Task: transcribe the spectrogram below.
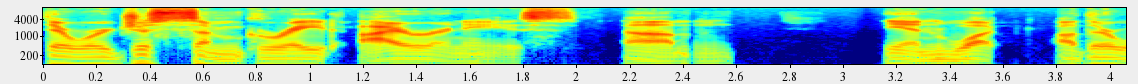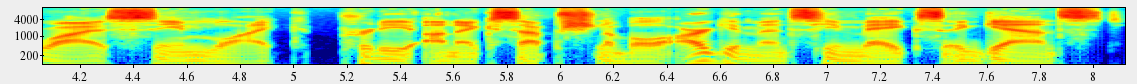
there were just some great ironies um, in what otherwise seem like pretty unexceptionable arguments he makes against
